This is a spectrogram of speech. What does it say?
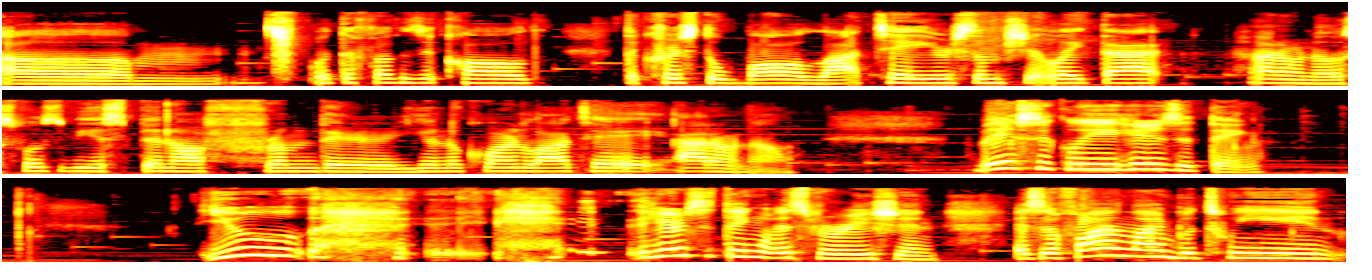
um what the fuck is it called? The crystal ball latte or some shit like that. I don't know. It's supposed to be a spin-off from their unicorn latte. I don't know. Basically, here's the thing you here's the thing with inspiration it's a fine line between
